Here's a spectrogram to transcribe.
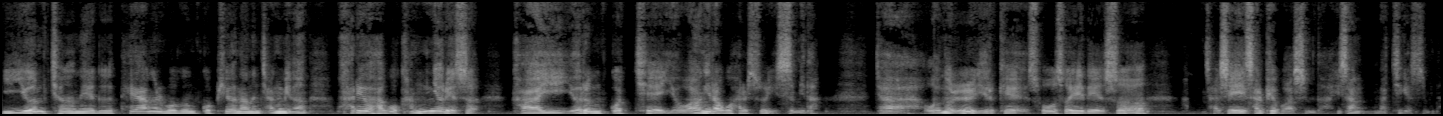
이 염천의 그 태양을 머금고 피어나는 장미는 화려하고 강렬해서 가히 여름꽃의 여왕이라고 할 수 있습니다. 자, 오늘 이렇게 소서에 대해서 자세히 살펴보았습니다. 이상 마치겠습니다.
